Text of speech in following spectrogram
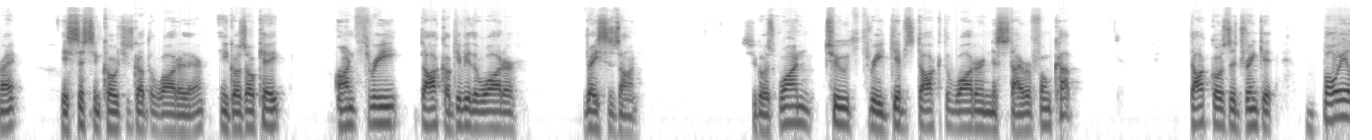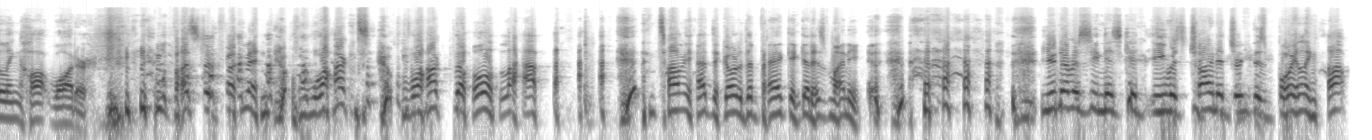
right? The assistant coach has got the water there. He goes, "Okay, on three, Doc, I'll give you the water. Race is on." So he goes one, two, three. Gives Doc the water in the styrofoam cup. Doc goes to drink it. Boiling hot water. Buster Footman walked walked the whole lap. Tommy had to go to the bank and get his money. You've never seen this kid. He was trying to drink this boiling hot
